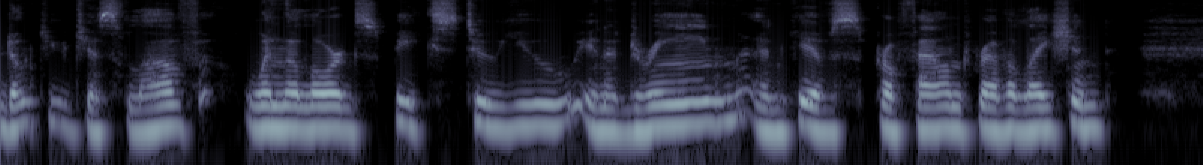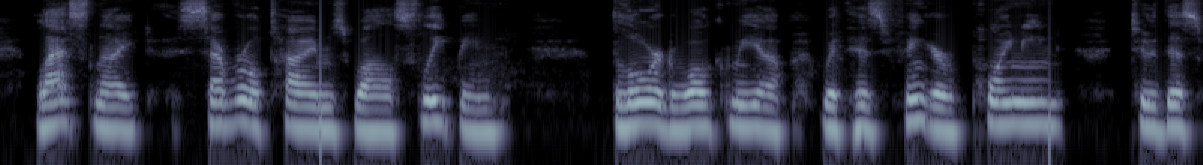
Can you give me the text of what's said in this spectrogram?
Don't you just love when the Lord speaks to you in a dream and gives profound revelation? Last night, several times while sleeping, the Lord woke me up with his finger pointing to this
